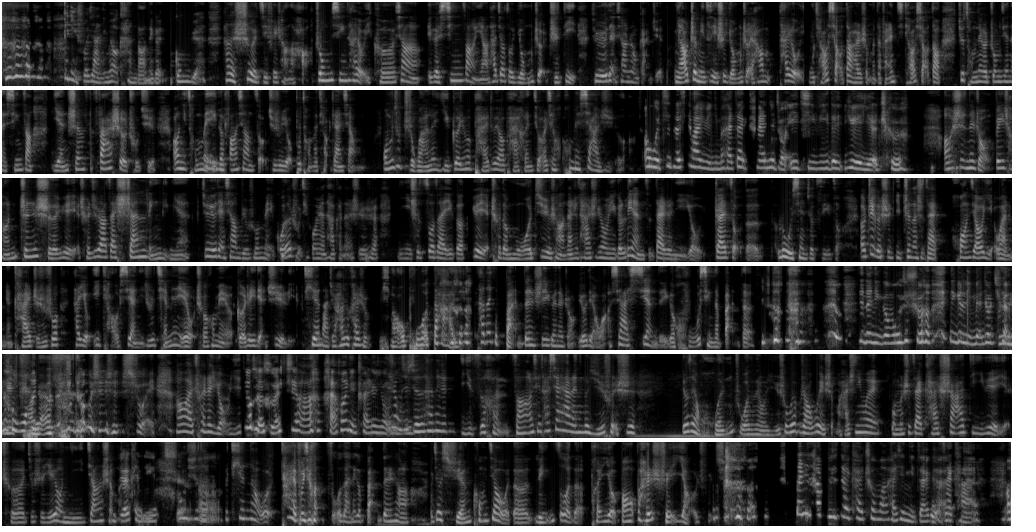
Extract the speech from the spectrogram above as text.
跟你说一下，你没有看到那个公园，它的设计非常的好，中心它有一颗像一个心脏一样，它叫做勇者之地，就有点像这种感觉。你要证明自己是勇者，然后它有五条小道还是什么的，反正几条小道就从那个中间的心脏延伸发射。射出去，然后你从每一个方向走，就是有不同的挑战项目。我们就只玩了一个，因为排队要排很久，而且后面下雨了。哦，我记得下雨，你们还在开那种 ATV 的越野车。哦，是那种非常真实的越野车，就是要在山林里面，就有点像，比如说美国的主题公园，它可能是是你是坐在一个越野车的模具上，但是它是用一个链子带着你，有该走的。路线就自己走，然后这个是你真的是在荒郊野外里面开，只是说它有一条线，你就是前面也有车，后面也隔着一点距离。天呐，就它就开始瓢泼大雨，它那个板凳是一个那种有点往下陷的一个弧形的板凳。记得你跟我说，那个里面就全都全部都是水，然后还穿着泳衣，就很合适啊。还好你穿着泳衣，但是我就觉得它那个椅子很脏，而且它下下来那个雨水是。有点浑浊的那种鱼水，我也不知道为什么，还是因为我们是在开沙地越野车，就是也有泥浆什么。我觉得肯定是。我觉得，天哪，我太不想坐在那个板凳上了，我就悬空叫我的邻座的朋友帮我把 水舀出去。但是他不是在开车吗？还是你在开？我在开，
